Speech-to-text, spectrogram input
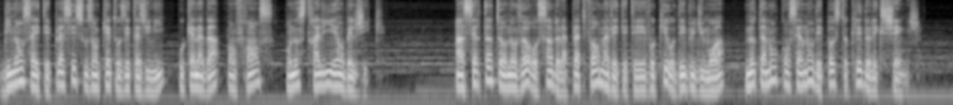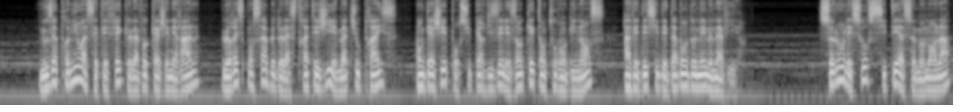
Binance a été placé sous enquête aux États-Unis, au Canada, en France, en Australie et en Belgique. Un certain turnover au sein de la plateforme avait été évoqué au début du mois, notamment concernant des postes clés de l'exchange nous apprenions à cet effet que l'avocat général, le responsable de la stratégie et Matthew Price, engagé pour superviser les enquêtes entourant Binance, avait décidé d'abandonner le navire. Selon les sources citées à ce moment-là,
